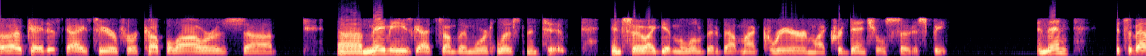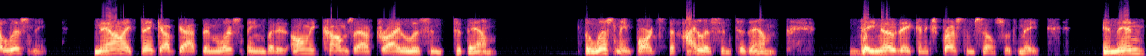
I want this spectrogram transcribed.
okay, this guy's here for a couple hours. Uh, uh, maybe he's got something worth listening to. And so I give them a little bit about my career and my credentials, so to speak. And then it's about listening. Now I think I've got them listening, but it only comes after I listen to them. The listening part's that I listen to them. They know they can express themselves with me. And then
